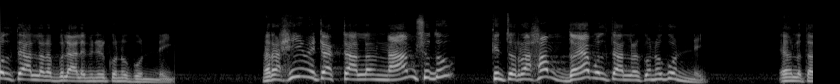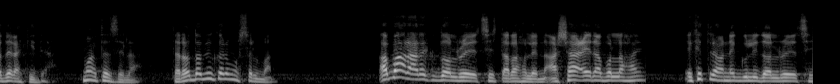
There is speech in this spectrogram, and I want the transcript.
বলতে আল্লাহ রাবুল্লাহ আলমিনের কোনো গুণ নেই। রাহিম এটা একটা আল্লাহর নাম শুধু, কিন্তু রাহাম, দয়া বলতে আল্লাহর কোনো গুণ নেই। এ হলো তাদের আকিদা মহতাজিলা তারাও দাবি করে মুসলমান। আবার আরেক দল রয়েছে, তারা হলেন আশা এরা বলা হয়। এক্ষেত্রে অনেকগুলি দল রয়েছে।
